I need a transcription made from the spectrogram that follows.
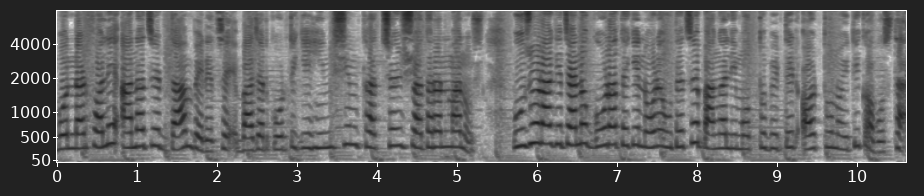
বন্যার ফলে আনাজের দাম বেড়েছে। বাজার করতে গিয়ে হিমশিম খাচ্ছেন সাধারণ মানুষ। পুজোর আগে যেন গোড়া থেকে নড়ে উঠেছে বাঙালি মধ্যবিত্তের অর্থনৈতিক অবস্থা।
